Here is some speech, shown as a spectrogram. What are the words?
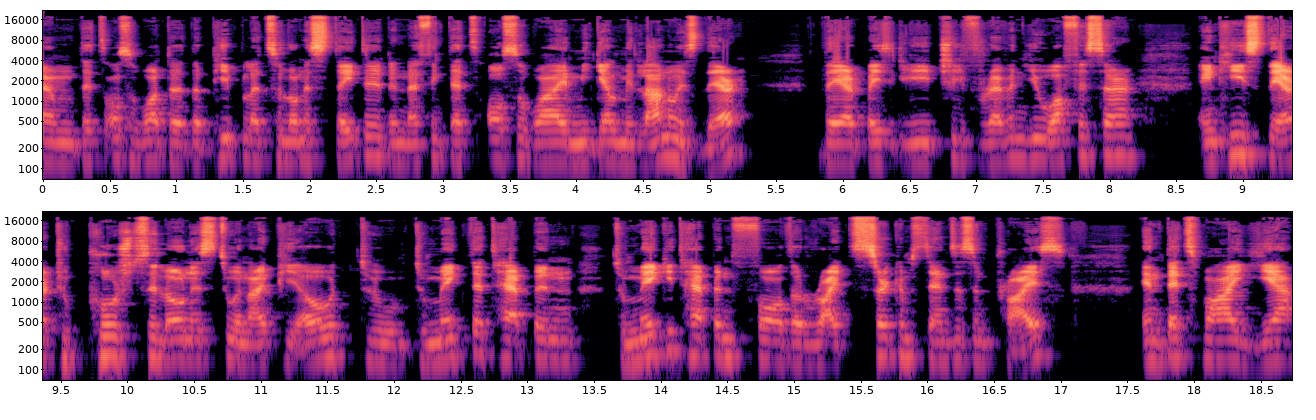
um, that's also what the, the people at Celonis stated. And I think that's also why Miguel Milano is there. They are basically chief revenue officer and he's there to push Celonis to an IPO to to make that happen, to make it happen for the right circumstances and price. And that's why, yeah,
